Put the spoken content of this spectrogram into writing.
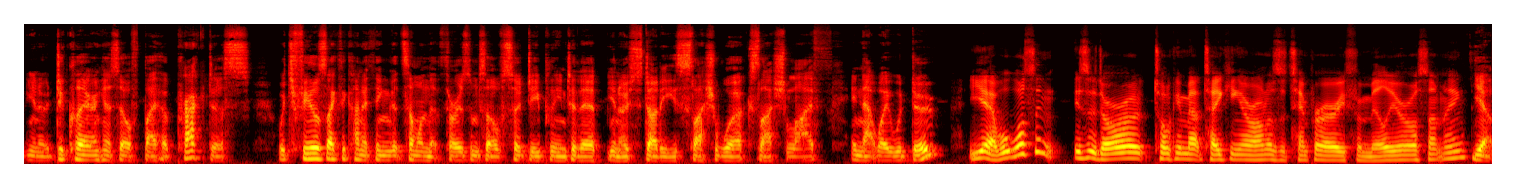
you know, declaring herself by her practice, which feels like the kind of thing that someone that throws themselves so deeply into their, you know, studies slash work slash life in that way would do. Yeah, well, wasn't Isadora talking about taking her on as a temporary familiar or something? Yeah.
